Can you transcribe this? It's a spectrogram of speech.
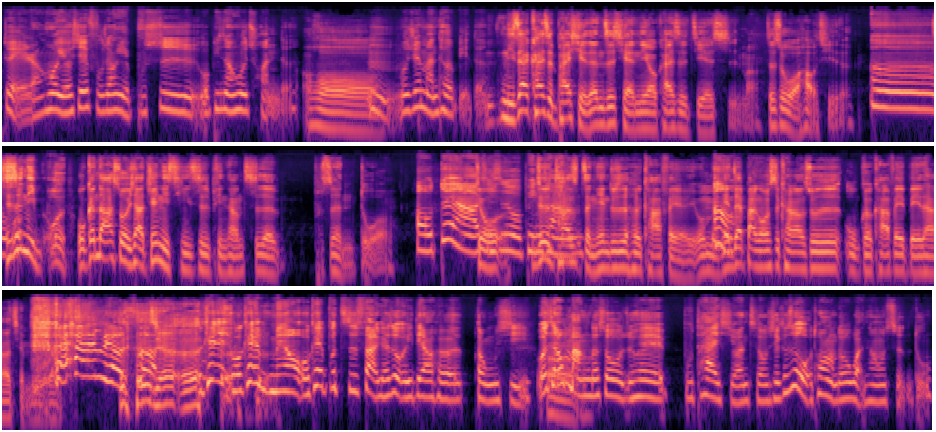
对，然后有些服装也不是我平常会穿的，哦，嗯，我觉得蛮特别的。你在开始拍写真之前，你有开始节食吗？这是我好奇的。嗯、其实你我我跟大家说一下，其实你其实平常吃的不是很多，哦，对啊，其实我平常就是他整天就是喝咖啡而已。我每天嗯在办公室看到就是五个咖啡杯在他前面 我可以，我可以没有，我可以不吃饭，可是我一定要喝东西。我只要嗯忙的时候，我就会不太喜欢吃东西。可是我通常都是晚上会吃很多，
